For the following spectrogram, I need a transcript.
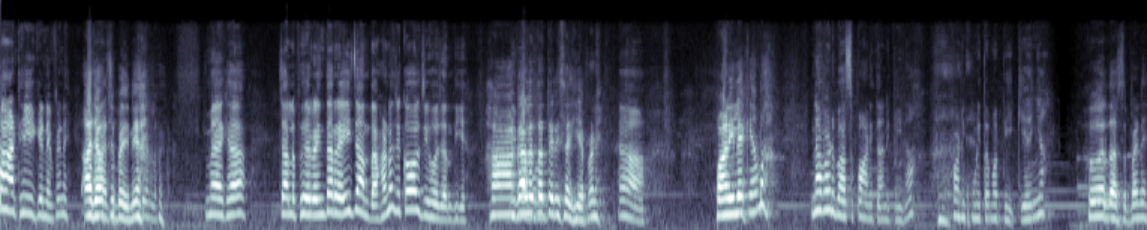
ਹਾਂ ਠੀਕ ਨੇ ਭੈਣੇ। ਆ ਜਾ ਉੱਥੇ ਆ। ਚੱਲ। ਮੈਂ ਕਿਹਾ ਚੱਲ ਫਿਰ ਰਹਿੰਦਾ ਰਹਿ ਜਾਂਦਾ ਹਨਾ ਜੇ ਕਾਲ ਜੀ ਹੋ ਜਾਂਦੀ ਹੈ। ਹਾਂ ਗੱਲ ਤਾਂ ਤੇਰੀ ਸਹੀ ਹੈ ਭੈਣੇ। ਹਾਂ। ਪਾਣੀ ਲੈ ਕੇ ਆਵਾਂ? ਨਾ ਭੈਣੇ ਬਸ ਪਾਣੀ ਤਾਂ ਨਹੀਂ ਪੀਣਾ। ਪਾਣੀ ਪੂਣੀ ਤਾਂ ਮੈਂ ਪੀ ਕੇ ਆਈ ਆ ਹੋਰ ਦੱਸ ਭੈਣੇ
